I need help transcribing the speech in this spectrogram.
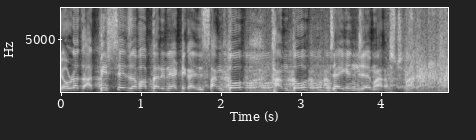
एवढंच अतिशय जबाबदारीने या ठिकाणी सांगतो थांबतो. जय हिंद जय महाराष्ट्र.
